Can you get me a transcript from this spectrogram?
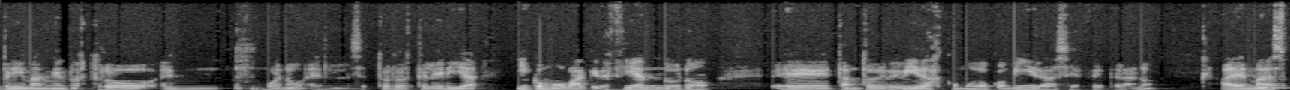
priman en nuestro, en, bueno, en el sector de hostelería y cómo va creciendo, ¿no? Eh, tanto de bebidas como de comidas, etcétera, ¿no? Además,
